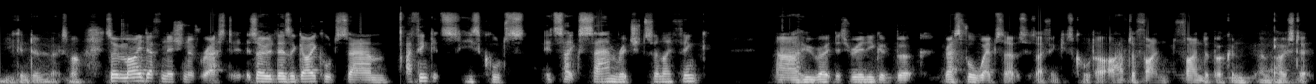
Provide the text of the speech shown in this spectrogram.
you can do XML. So my definition of REST, so there's a guy called Sam, I think it's, he's called, it's like Sam Richardson, I think, uh, who wrote this really good book, RESTful Web Services, I think it's called. I'll, I'll have to find, find the book and, and post it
